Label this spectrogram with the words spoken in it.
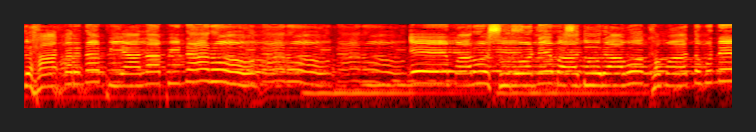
દૂધ હાકર ના પિયાલા પીનારો. એ મારો સુરો ને બહાદુર આવો ખમા તમને.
